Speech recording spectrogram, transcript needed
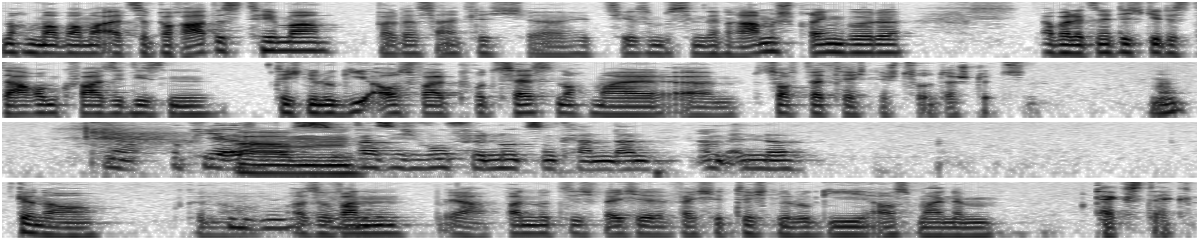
machen wir aber mal als separates Thema, weil das eigentlich äh, jetzt hier so ein bisschen den Rahmen sprengen würde. Aber letztendlich geht es darum, quasi diesen Technologieauswahlprozess nochmal ähm, softwaretechnisch zu unterstützen. Ne? Ja, okay, also ähm, was, was ich wofür nutzen kann dann am Ende. Genau. Genau. Mhm. Also wann, ja, wann nutze ich welche, welche Technologie aus meinem Tech-Stack?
